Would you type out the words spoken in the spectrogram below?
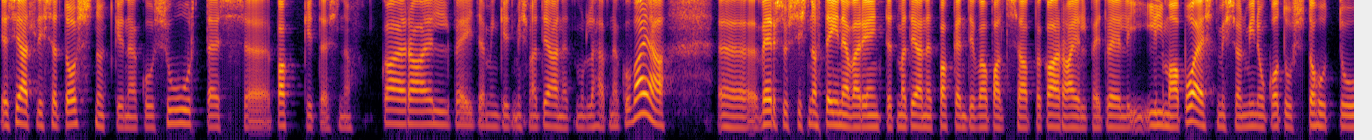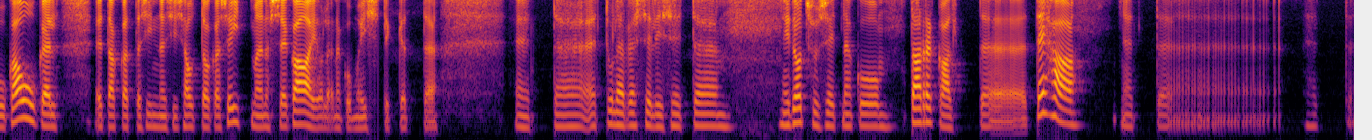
ja sealt lihtsalt ostnudki nagu suurtes äh, pakkides, noh kaerahelbeid ja mingeid, mis ma tean, et mul läheb nagu vaja. Versus siis noh, teine variant, et ma tean, et pakendivabalt saab kaerahelbeid veel ilma poest, mis on minu kodust tohutu kaugel. et hakata sinna siis autoga sõitma, noh, see ka ei ole nagu mõistlik, et. et, et tuleb jah, selliseid, neid otsuseid nagu targalt teha, et, et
